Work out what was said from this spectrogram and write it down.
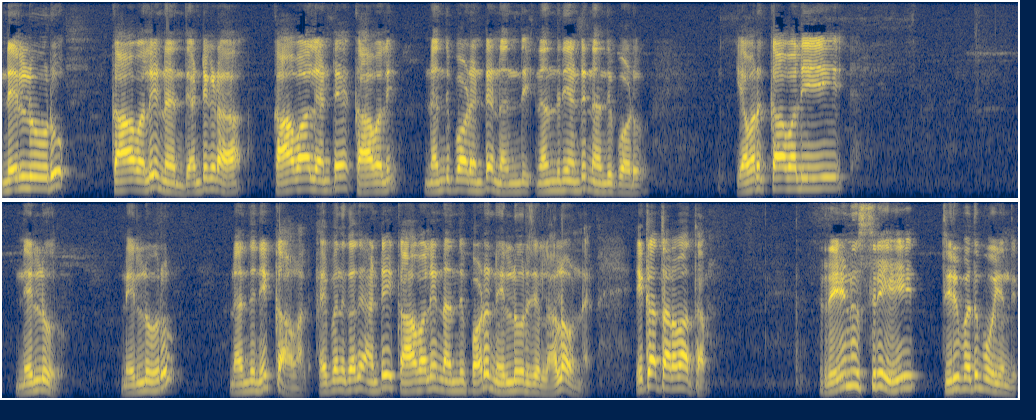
నెల్లూరు కావాలి నంది. అంటే ఇక్కడ కావాలి అంటే కావాలి నందిపాడు అంటే నంది నందిని అంటే నందిపాడు. ఎవరికి కావాలి? నెల్లూరు నెల్లూరు నందినికి కావాలి. అయిపోయింది కదా? అంటే కావాలి నందిపాడు నెల్లూరు జిల్లాలో ఉన్నాయి. ఇక తర్వాత రేణుశ్రీ తిరుపతి పోయింది.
